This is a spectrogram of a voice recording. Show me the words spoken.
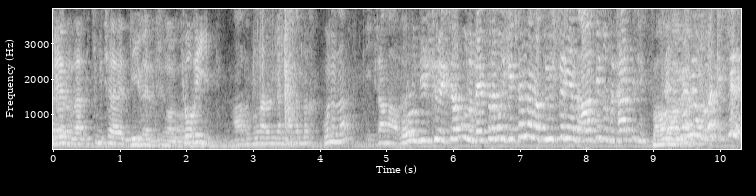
Veririm lan. iki buçuğa verdim. İyi vermişsin valla. Çok iyi gitti. Abi bunlar önden tadımlık. O ne lan? İkram abi. Oğlum bir kilo ekran mı olur? Ben sana bunu geçen de anlattım. Müşterinin yanında afiyet olsun kardeşim. Sağ ol Sen abi. anlamıyor musun lan? Gitsene.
